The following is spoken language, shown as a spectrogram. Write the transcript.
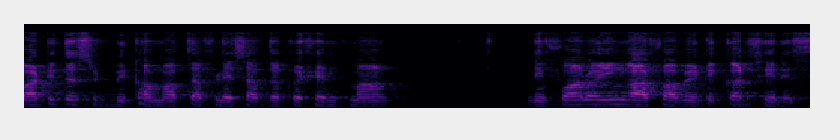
what is the should become of the place of the question mark the following alphabetical series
